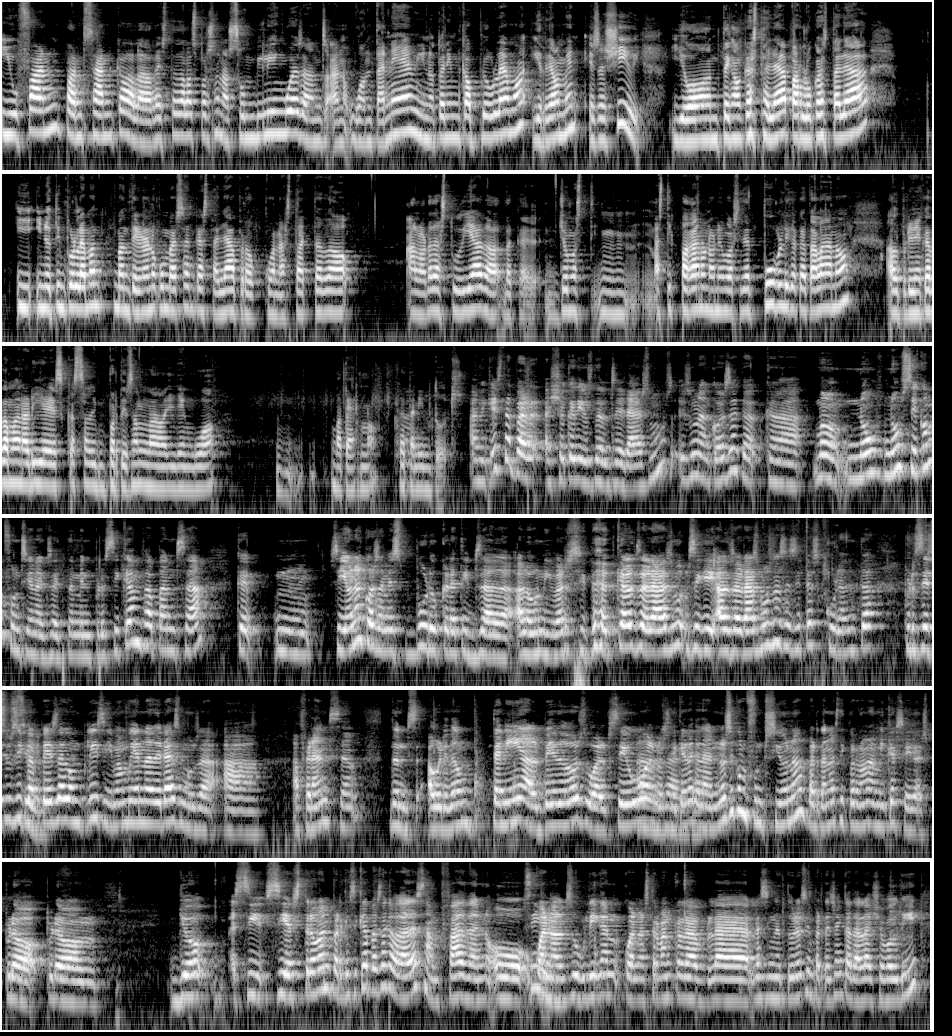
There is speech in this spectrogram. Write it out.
i ho fan pensant que la resta de les persones són bilingües, ens, en, ho entenem i no tenim cap problema, i realment és així. Jo entenc el castellà, parlo castellà, i, i no tinc problema en mantenir una conversa en castellà, però quan es tracta de a l'hora d'estudiar, de, de que jo m'estic pagant una universitat pública catalana, el primer que demanaria és que s'impartís en la llengua materna que tenim tots. A mi aquesta part, això que dius dels Erasmus, és una cosa que, que bueno, no, no ho sé com funciona exactament, però sí que em fa pensar que mm, si hi ha una cosa més burocratitzada a la universitat que els Erasmus, o sigui, als Erasmus necessites 40 processos i Sí. papers a complir, si jo me'n vull anar d'Erasmus a, a, a França, doncs hauré de tenir el B2 o el seu o el no sé què de català. No sé com funciona, per tant estic parlant una mica cegues, però, però jo, si, si es troben, perquè sí que passa que a vegades s'enfaden o Sí. quan els obliguen, quan es troben que la- la- l'assignatura s'imparteix en català, això vol dir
